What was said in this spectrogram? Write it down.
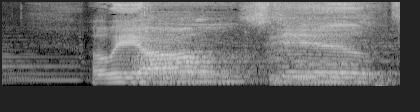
Are we all still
